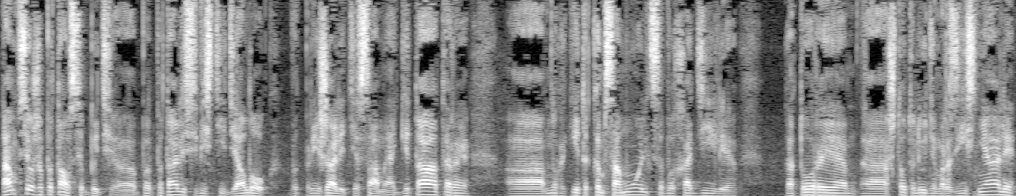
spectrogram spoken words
Там все же пытался быть, э, пытались вести диалог. Вот приезжали те самые агитаторы, э, ну, какие-то комсомольцы выходили, которые э, что-то людям разъясняли.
